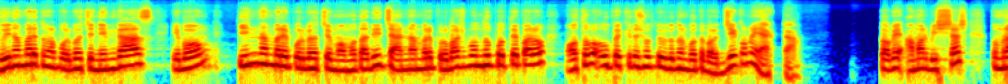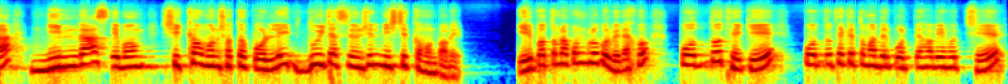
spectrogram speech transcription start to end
দুই নম্বরে তোমরা পড়বে হচ্ছে নিম গাছ, এবং তিন নম্বরে পড়বে হচ্ছে মমতাদি, চার নম্বরে প্রবাস বন্ধু পড়তে পারো, অথবা উপেক্ষিত শক্তির উদ্বোধন পড়তে পারো, যে কোনো একটা। তবে আমার বিশ্বাস, তোমরা নিম গাছ এবং শিক্ষা ও মনুষ্যত্ব পড়লেই দুইটা সৃজনশীল নিশ্চিত কমন পাবে। এরপর তোমরা কোনগুলো পড়বে? দেখো, পদ্য থেকে পদ্য থেকে তোমাদের পড়তে হবে হচ্ছে,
